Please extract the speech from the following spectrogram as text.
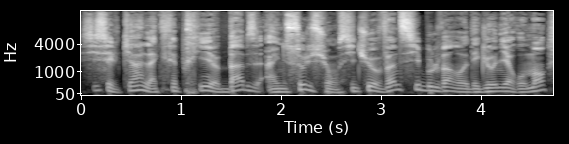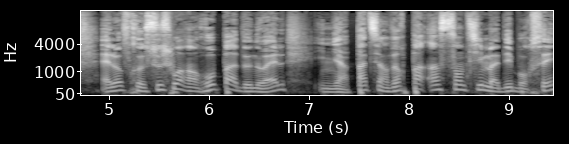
Si c'est le cas, la crêperie Babs a une solution. Située au 26 boulevard des Glonnières au Mans, elle offre ce soir un repas de Noël. Il n'y a pas de serveur, pas un centime à débourser.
